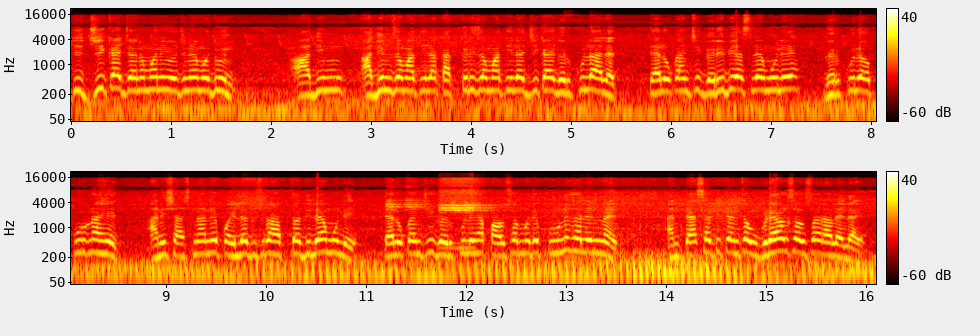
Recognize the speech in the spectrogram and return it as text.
की जी काय जनमन योजनेमधून आदिम आदिम जमातीला कातकरी जमातीला जी काय घरकुलं आल्यात त्या लोकांची गरिबी असल्यामुळे घरकुलं अपूर्ण आहेत आणि शासनाने पहिला दुसरा हप्ता दिल्यामुळे त्या लोकांची घरकुले ह्या पावसामध्ये पूर्ण झालेली नाहीत आणि त्यासाठी त्यांचा उघड्यावर संसार आलेला आहे.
